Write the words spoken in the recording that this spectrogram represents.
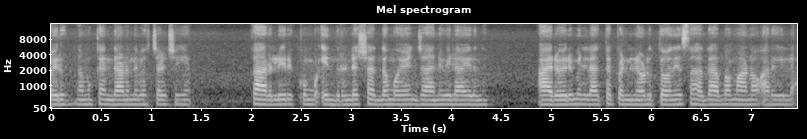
വരും നമുക്ക് എന്താണെന്ന് വെച്ചാൽ ചെയ്യാം. കാറിലിരിക്കുമ്പോൾ ഇന്ദ്രന്റെ ശബ്ദം മുഴുവൻ ജാനുവിലായിരുന്നു. ആരോരുമില്ലാത്ത പെണ്ണിനോട് തോന്നിയ സഹതാപമാണോ അറിയില്ല.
